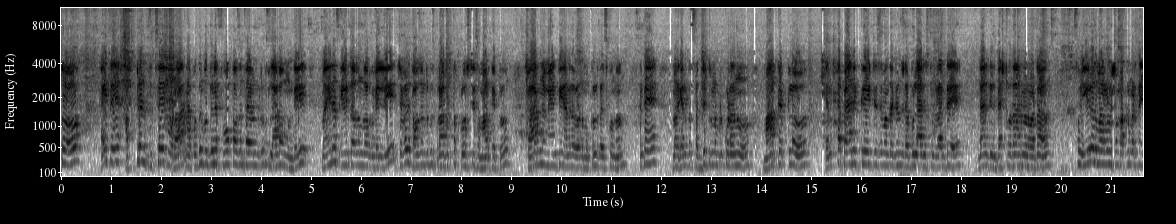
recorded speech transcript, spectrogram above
సో అయితే అప్ ట్రెండ్ ఫిక్స్ అయ్యి కూడా నా పొద్దున పొద్దున్నే four thousand five hundred rupees లాభం ఉండి మైనస్ ఎయిట్ థౌసండ్ వరకు వెళ్ళి చివరికి థౌసండ్ రూపీస్ ప్రాఫిట్తో క్లోజ్ చేసే మార్కెట్ కారణం ఏంటి అనేది రెండు ముక్కలు తెలుసుకుందాం. అంటే మనకి ఎంత సబ్జెక్ట్ ఉన్నప్పుడు కూడాను మార్కెట్లో ఎంత ప్యానిక్ క్రియేట్ చేసి మన దగ్గర నుంచి డబ్బులు లాగిస్తున్నారు అంటే దానికి ఇది బెస్ట్ ఉదాహరణ అనమాట సో ఈ రోజు మార్కెట్ విషయం పక్కన పెడితే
